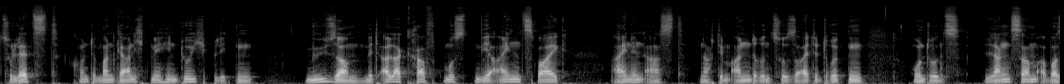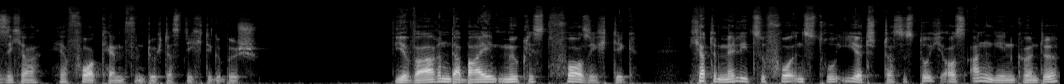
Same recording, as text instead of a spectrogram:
Zuletzt konnte man gar nicht mehr hindurchblicken. Mühsam, mit aller Kraft mussten wir einen Zweig, einen Ast nach dem anderen zur Seite drücken und uns langsam aber sicher hervorkämpfen durch das dichte Gebüsch. Wir waren dabei möglichst vorsichtig. Ich hatte Melly zuvor instruiert, dass es durchaus angehen könnte,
